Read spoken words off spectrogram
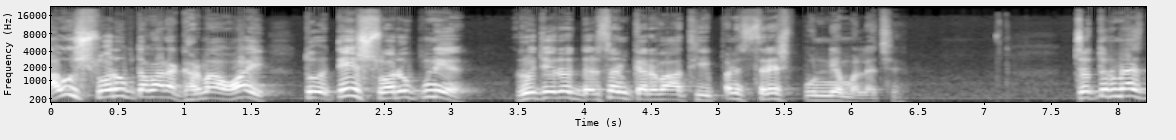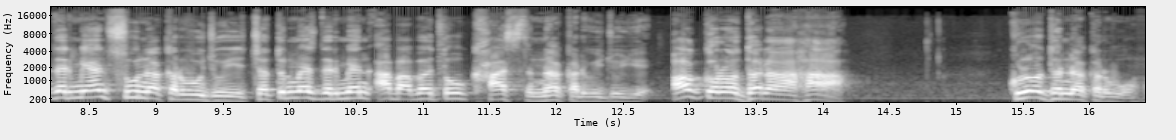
આવું સ્વરૂપ તમારા ઘરમાં હોય, તો તે સ્વરૂપને રોજે રોજ દર્શન કરવાથી પણ શ્રેષ્ઠ પુણ્ય મળે છે. ચતુર્માસ દરમિયાન શું ન કરવું જોઈએ? ચતુર્માસ દરમિયાન આ બાબતો ખાસ ન કરવી જોઈએ. અક્રોધના હા ક્રોધ ન કરવો.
